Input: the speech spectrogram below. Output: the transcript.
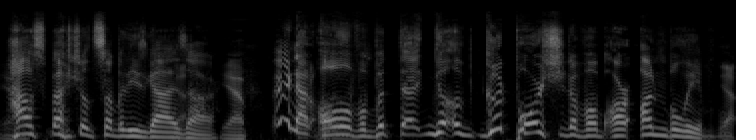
Yeah. how special some of these guys are. Yep. Maybe not all of them, but the, the- a good portion of them are unbelievable. Yeah.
